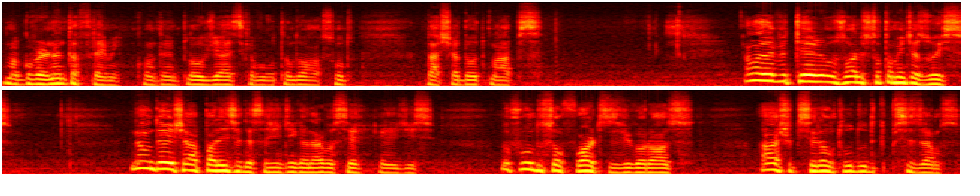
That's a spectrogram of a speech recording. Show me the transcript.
uma governanta Fremen, contemplou Jéssica voltando ao assunto da Shadow Maps. Ela deve ter os olhos totalmente azuis. Não deixe a aparência dessa gente enganar você, ele disse. No fundo são fortes e vigorosos. Acho que serão tudo o que precisamos.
